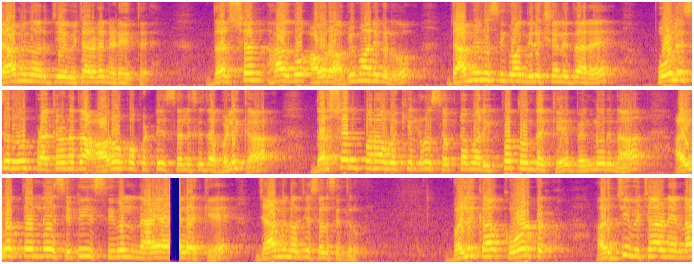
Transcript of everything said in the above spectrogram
ಜಾಮೀನು ಅರ್ಜಿಯ ವಿಚಾರಣೆ ನಡೆಯುತ್ತೆ. ದರ್ಶನ್ ಹಾಗೂ ಅವರ ಅಭಿಮಾನಿಗಳು ಜಾಮೀನು ಸಿಗುವ ನಿರೀಕ್ಷೆಯಲ್ಲಿದ್ದಾರೆ. ಪೊಲೀಸರು ಪ್ರಕರಣದ ಆರೋಪ ಪಟ್ಟಿ ಸಲ್ಲಿಸಿದ ಬಳಿಕ ದರ್ಶನ್ ಪರ ವಕೀಲರು ಸೆಪ್ಟೆಂಬರ್ ಇಪ್ಪತ್ತೊಂದಕ್ಕೆ ಬೆಂಗಳೂರಿನ ಐವತ್ತೇಳನೇ ಸಿಟಿ ಸಿವಿಲ್ ನ್ಯಾಯಾಲಯಕ್ಕೆ ಜಾಮೀನು ಅರ್ಜಿ ಸಲ್ಲಿಸಿದ್ದರು. ಬಳಿಕ ಕೋರ್ಟ್ ಅರ್ಜಿ ವಿಚಾರಣೆಯನ್ನು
